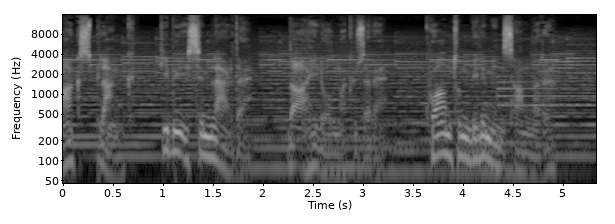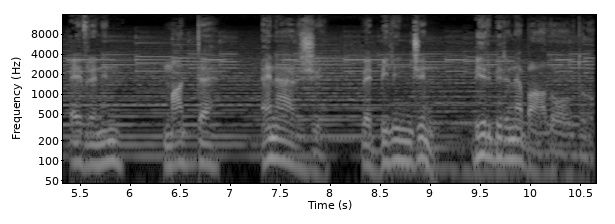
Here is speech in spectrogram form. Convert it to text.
Max Planck gibi isimler de dahil olmak üzere kuantum bilim insanları evrenin madde, enerji ve bilincin birbirine bağlı olduğu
